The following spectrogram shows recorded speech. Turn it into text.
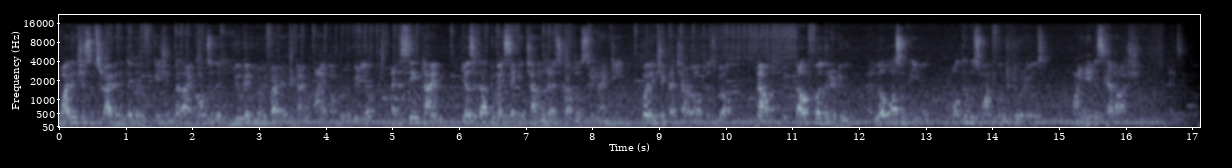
why don't you subscribe and hit the notification bell icon so that you get notified every time I upload a video. At the same time, here's a card to my second channel that is Kratos390. Go ahead and check that channel out as well. Now, without further ado, hello awesome people, welcome to Smartphone Tutorials. My name is Kailash Let's get going.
